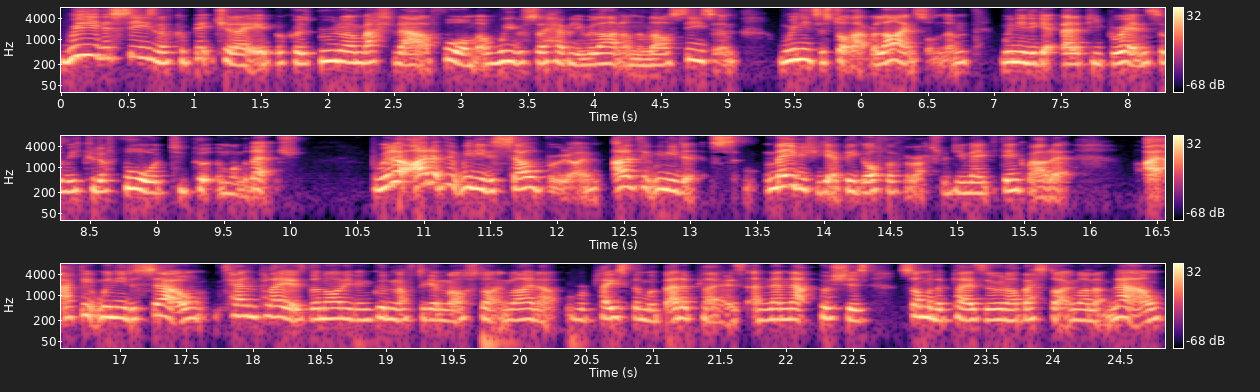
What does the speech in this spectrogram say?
we this season have capitulated because Bruno and Rashford are out of form and we were so heavily reliant on them last season. We need to stop that reliance on them. We need to get better people in so we could afford to put them on the bench. But we don't, I don't think we need to sell Bruno. I don't think we need to. Maybe if you get a big offer for Rashford, you maybe think about it. I, I think we need to sell 10 players that aren't even good enough to get in our starting lineup, replace them with better players, and then that pushes some of the players that are in our best starting lineup now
